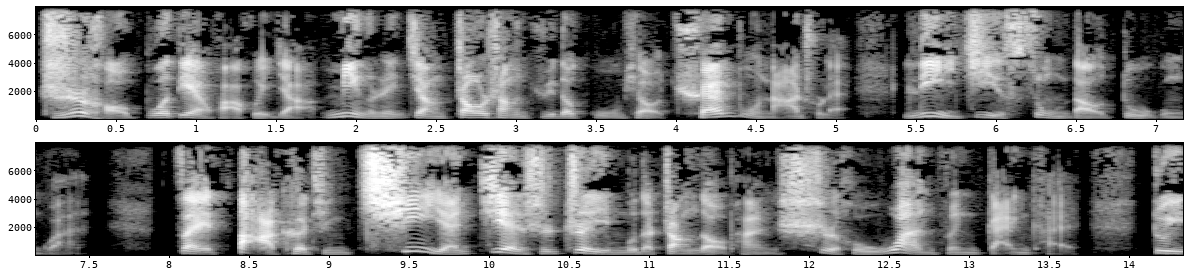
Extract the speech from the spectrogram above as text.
只好拨电话回家，命人将招商局的股票全部拿出来，立即送到杜公馆。在大客厅亲眼见识这一幕的张道攀事后万分感慨，对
